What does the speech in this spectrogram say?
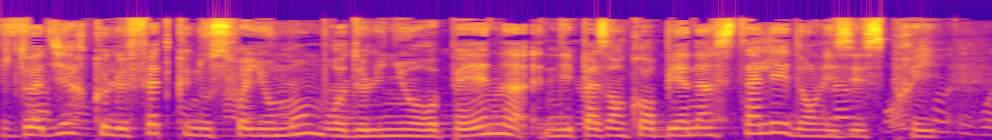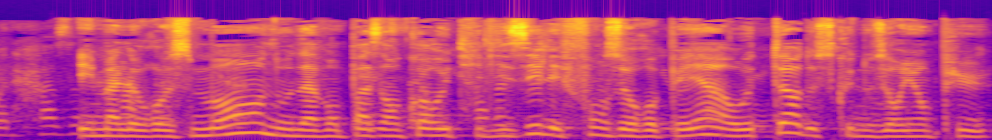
Je dois dire que le fait que nous soyons membres de l'Union européenne n'est pas encore bien installé dans les esprits. Et malheureusement, nous n'avons pas encore utilisé les fonds européens à hauteur de ce que nous aurions pu.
